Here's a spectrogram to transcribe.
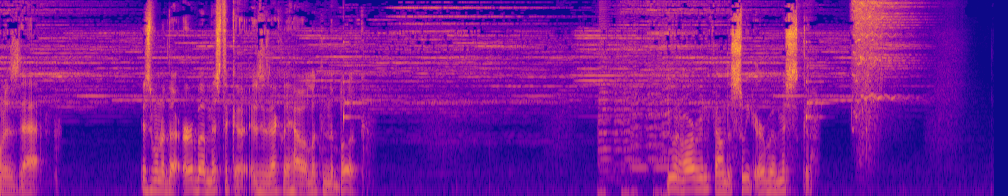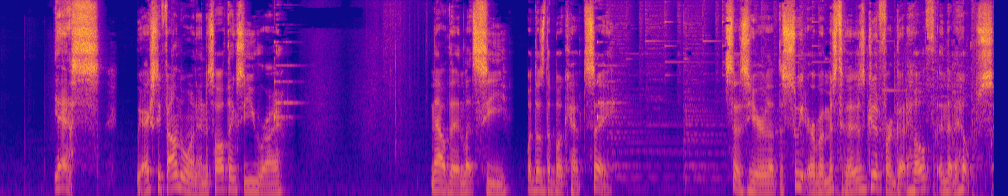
What is that? It's one of the Herba Mystica. It's exactly how it looked in the book. You and Arven found the sweet Herba Mystica. Yes! We actually found one, and it's all thanks to you, Rye. Now then, let's see. What does the book have to say? It says here that the sweet herba mystica is good for gut health and that it helps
